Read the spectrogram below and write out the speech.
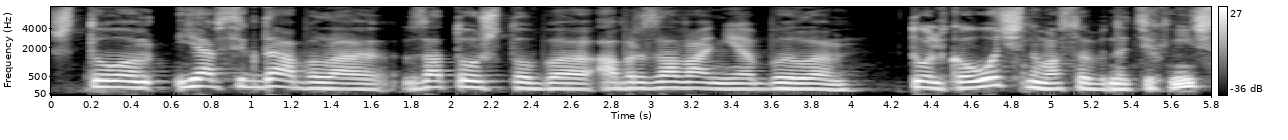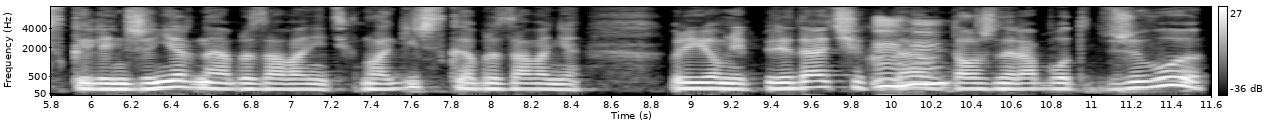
что я всегда была за то, чтобы образование было только очным, особенно техническое или инженерное образование, технологическое образование, приемник, передатчик да, должны работать вживую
